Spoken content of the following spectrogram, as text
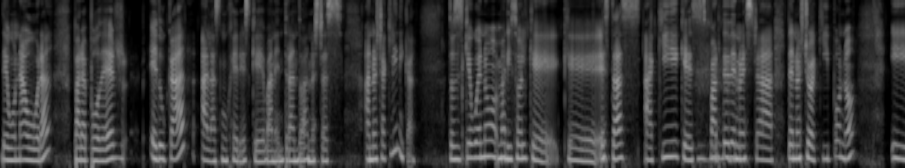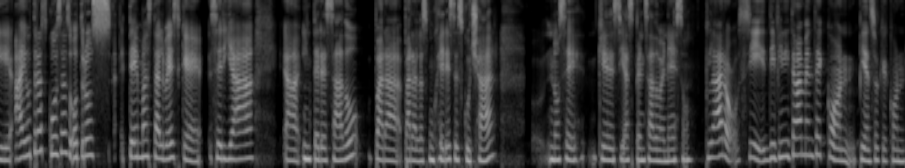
de una hora para poder educar a las mujeres que van entrando a, nuestras, a nuestra clínica. Entonces, qué bueno, Marisol, que, que estás aquí, que es parte de, nuestra, de nuestro equipo, ¿no? Y hay otras cosas, otros temas tal vez que sería ah, interesado para, para las mujeres escuchar. No sé qué si has pensado en eso. Claro, sí, definitivamente con, pienso que con,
